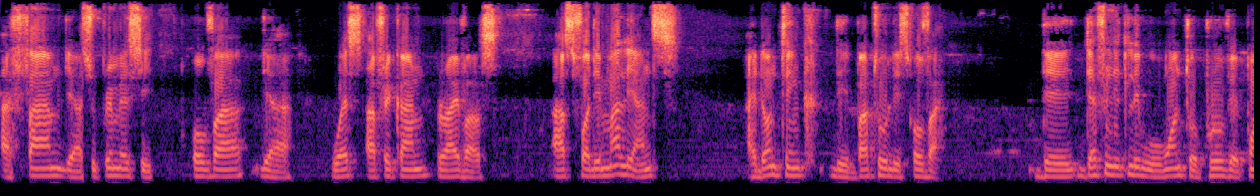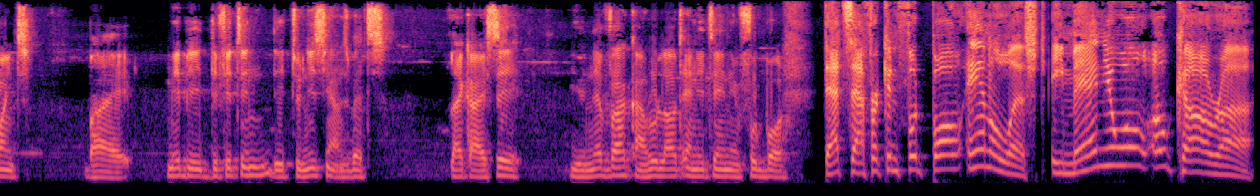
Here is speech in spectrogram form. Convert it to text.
affirm their supremacy over their West African rivals. As for the Malians, I don't think the battle is over. They definitely will want to prove a point by maybe defeating the Tunisians, but like I say, you never can rule out anything in football. That's African football analyst Emmanuel Okara.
